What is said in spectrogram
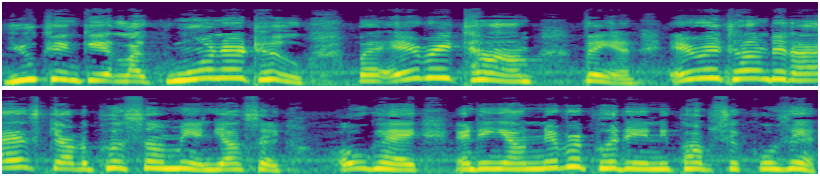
You can get like one or two, but every time, then every time that I ask y'all to put some in, y'all say okay, and then y'all never put any popsicles in.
